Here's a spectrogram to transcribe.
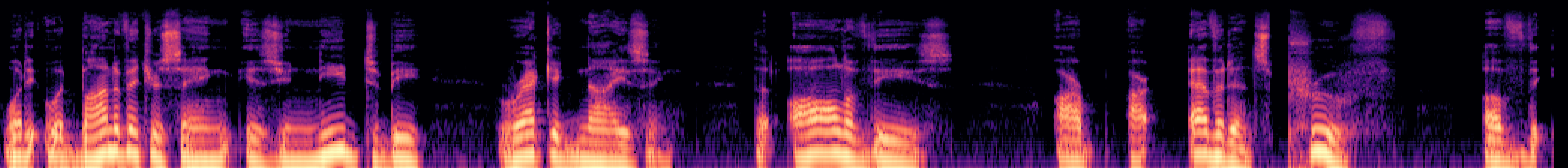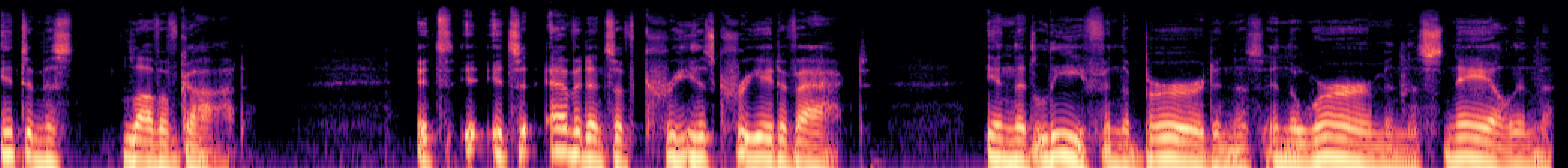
What, what Bonaventure is saying is you need to be recognizing that all of these are, are evidence, proof of the intimate love of God. It's, it's an evidence of cre- his creative act in the leaf, in the bird, in the in the worm, in the snail, in the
